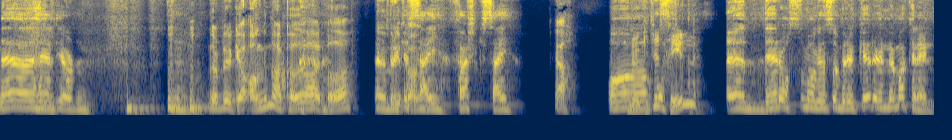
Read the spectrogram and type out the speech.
det er helt i orden. Når du bruker agn, da, hva du har på da? Jeg bruker sei. Fersk sei. Ja. Og, Bruker ikke sild. Eh, Det er også mange som bruker, eller makrell.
